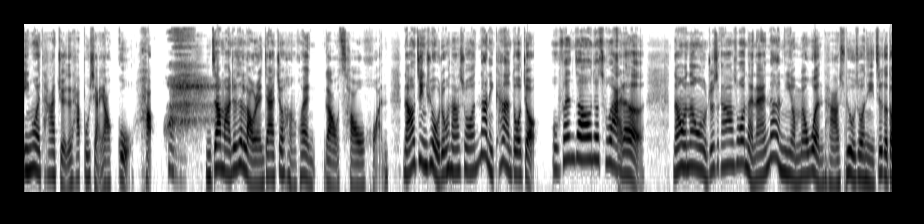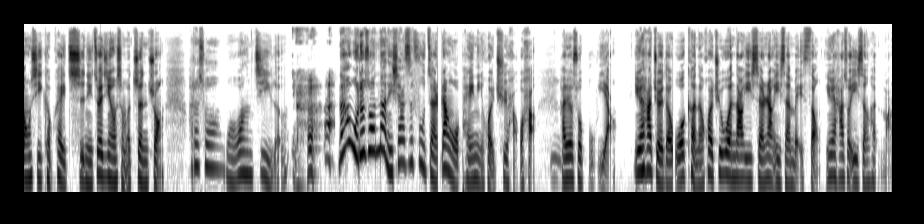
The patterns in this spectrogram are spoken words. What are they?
因为他觉得他不想要过号。哇，你知道吗？就是老人家就很会搞超环，然后进去我就问他说：“那你看了多久？”五分钟就出来了，然后呢，我就是跟他说：“奶奶，那你有没有问他？比如说你这个东西可不可以吃？你最近有什么症状？”他就说：“我忘记了。”然后我就说：“那你下次复诊让我陪你回去好不好？”他就说：“不要。”因为他觉得我可能会去问到医生，让医生没送，因为他说医生很忙。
